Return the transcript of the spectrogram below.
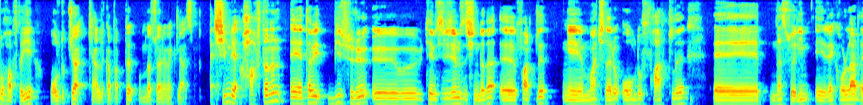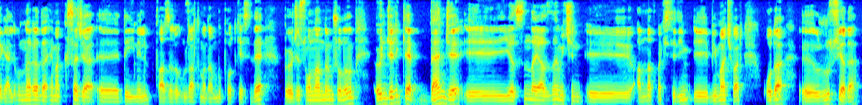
bu haftayı oldukça karlı kapattı. Bunu da söylemek lazım. Şimdi haftanın e, tabii bir sürü e, temsilcilerimiz dışında da e, farklı e, maçları oldu. Farklı e, nasıl söyleyeyim e, rekorlar da geldi. Bunlara da hemen kısaca e, değinelim fazla da uzatmadan bu podcast'i de böylece sonlandırmış olalım. Öncelikle bence e, yazısında yazdığım için e, anlatmak istediğim e, bir maç var. O da e, Rusya'da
